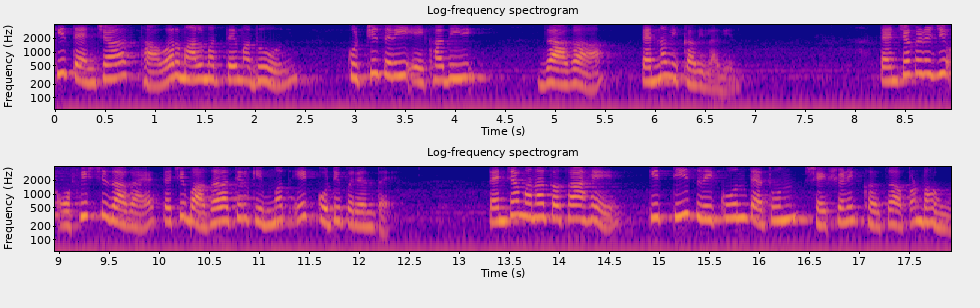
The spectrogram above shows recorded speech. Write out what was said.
की त्यांच्या स्थावर मालमत्तेमधून कुठची तरी एखादी जागा त्यांना विकावी लागेल. त्यांच्याकडे जी ऑफिसची जागा आहे त्याची बाजारातील किंमत एक कोटीपर्यंत आहे. त्यांच्या मनात असं आहे की तीच विकून त्यातून शैक्षणिक खर्च आपण भागू.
